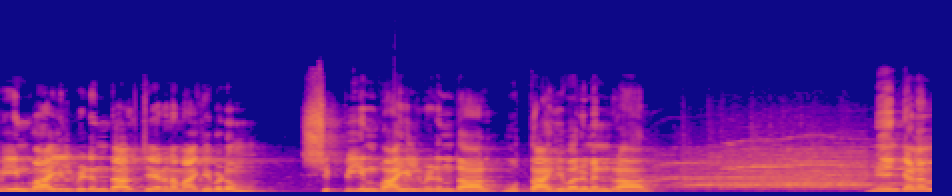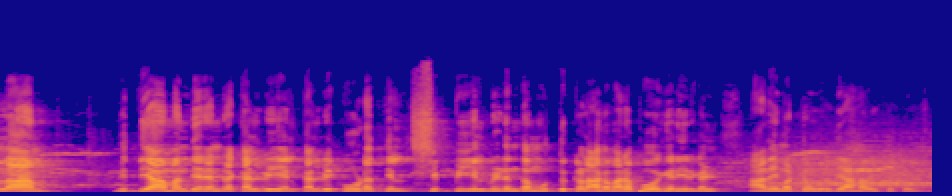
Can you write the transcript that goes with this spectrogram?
மீன் வாயில் விழுந்தால் ஜீரணமாகிவிடும். சிப்பியின் வாயில் விழுந்தால் முத்தாகி வருமென்றால் நீங்களெல்லாம் வித்யா மந்திர் என்ற கல்வியில் கல்விக்கூடத்தில் சிப்பியில் விழுந்த முத்துக்களாக வரப்போகிறீர்கள். அதை மட்டும் உறுதியாக வைத்துக்கொள்ளும்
